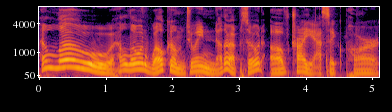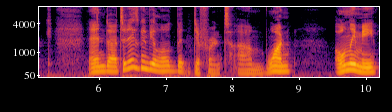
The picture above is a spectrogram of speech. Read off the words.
Hello, hello, and welcome to another episode of Triassic Park. And uh, today's going to be a little bit different. Um, one, only me,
